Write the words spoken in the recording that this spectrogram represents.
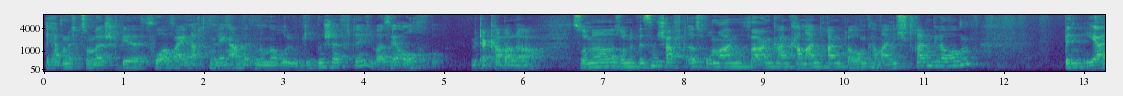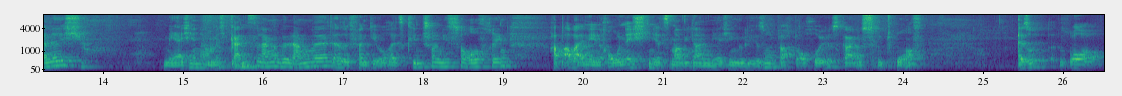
Ich habe mich zum Beispiel vor Weihnachten länger mit Numerologie beschäftigt, was ja auch mit der Kabbala so eine, so eine Wissenschaft ist, wo man sagen kann, kann man dran glauben, kann man nicht dran glauben. Bin ehrlich, Märchen haben mich ganz lange gelangweilt. Also ich fand die auch als Kind schon nicht so aufregend. Habe aber in den Rauhnächten jetzt mal wieder ein Märchen gelesen und dachte auch, heute ist gar nicht so doof. Also so,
